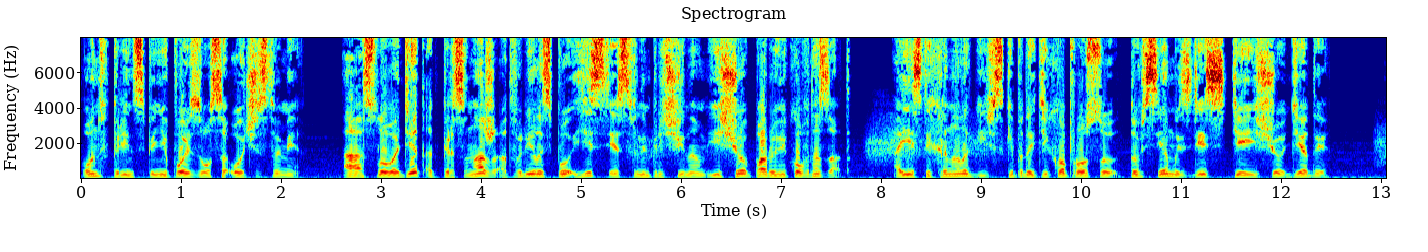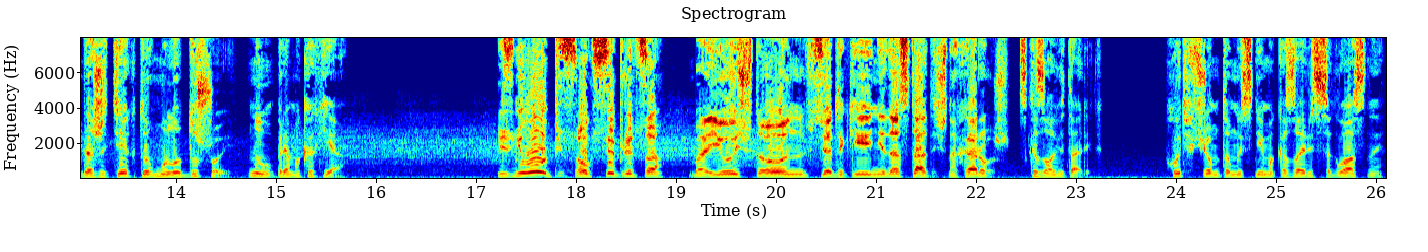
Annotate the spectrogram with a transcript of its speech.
Он, в принципе, не пользовался отчествами, а слово «дед» от персонажа отвалилось по естественным причинам еще пару веков назад. А если хронологически подойти к вопросу, то все мы здесь те еще деды. Даже те, кто молод душой, ну, прямо как я. «Из него песок сыплется. Боюсь, что он все-таки недостаточно хорош», — сказал Виталик. Хоть в чем-то мы с ним оказались согласны.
